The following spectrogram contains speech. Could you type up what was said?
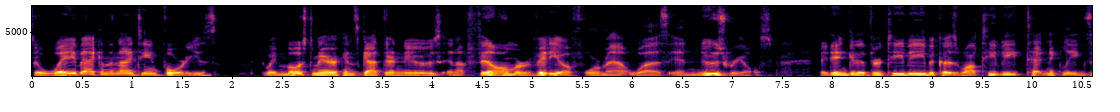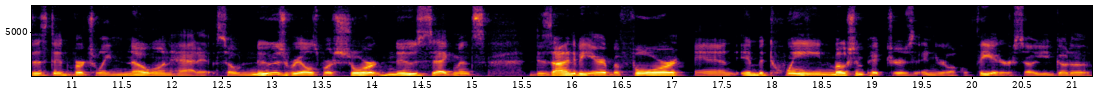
So, way back in the 1940s, the way most Americans got their news in a film or video format was in newsreels. They didn't get it through TV because while TV technically existed, virtually no one had it. So, newsreels were short news segments designed to be aired before and in between motion pictures in your local theater. So, you'd go to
